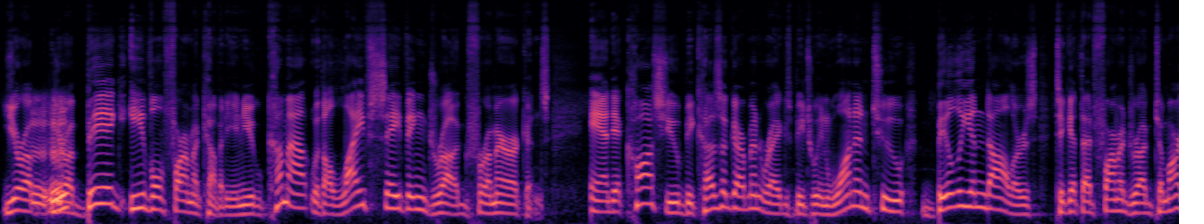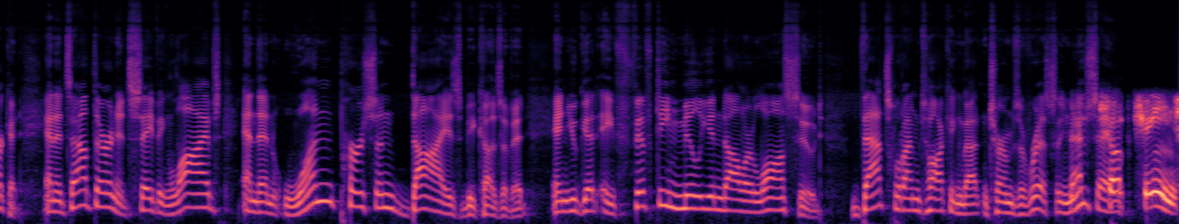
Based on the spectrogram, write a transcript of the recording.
You're a Mm-hmm. you're a big evil pharma company, and you come out with a life saving drug for Americans. And it costs you, because of government regs, between one and two billion dollars to get that pharma drug to market. And it's out there and it's saving lives. And then one person dies because of it, and you get a $50 million lawsuit. That's what I'm talking about in terms of risk. And you That's say, chump change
